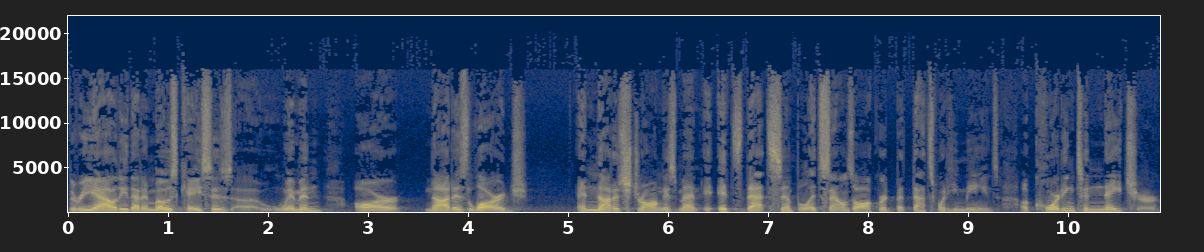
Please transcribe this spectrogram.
The reality that in most cases, uh, women are not as large and not as strong as men. It's that simple. It sounds awkward, but that's what he means. According to nature,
